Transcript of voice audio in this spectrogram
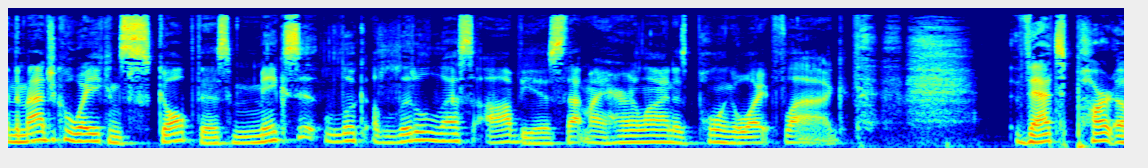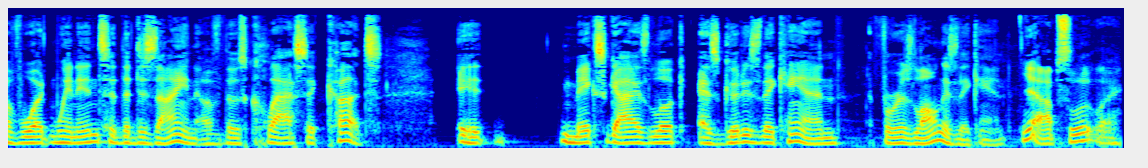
And the magical way you can sculpt this makes it look a little less obvious that my hairline is pulling a white flag. That's part of what went into the design of those classic cuts. It makes guys look as good as they can for as long as they can. Yeah, absolutely.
